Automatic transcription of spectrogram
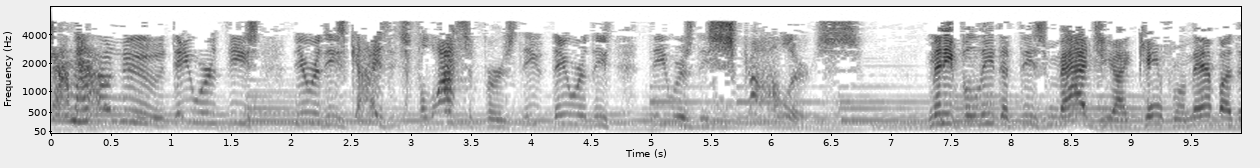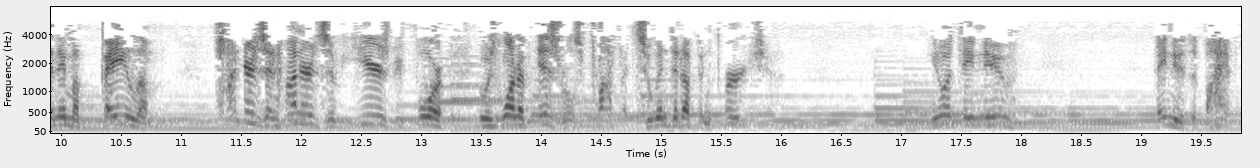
somehow knew they were these they were these guys, these philosophers, they, they were these they were these scholars. Many believe that these magi came from a man by the name of Balaam, hundreds and hundreds of years before, who was one of Israel's prophets who ended up in Persia. You know what they knew? They knew the Bible.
